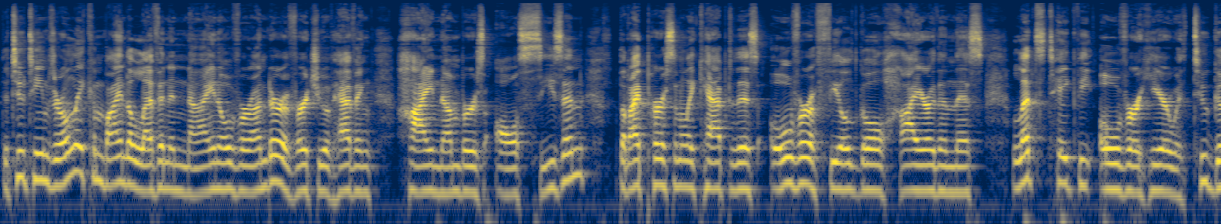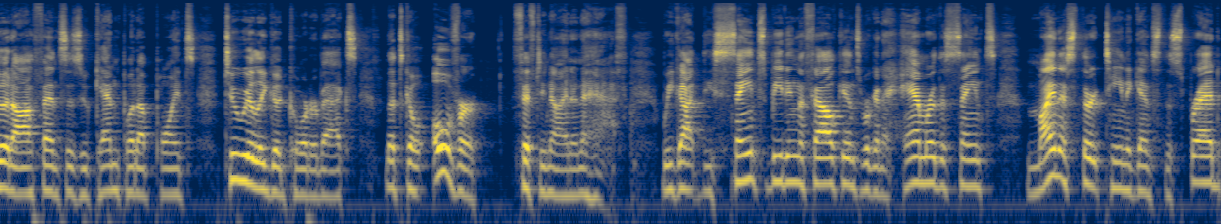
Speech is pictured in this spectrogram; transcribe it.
The two teams are only combined 11 and 9 over under, a virtue of having high numbers all season. But I personally capped this over a field goal higher than this. Let's take the over here with two good offenses who can put up points, two really good quarterbacks. Let's go over 59 and a half. We got the Saints beating the Falcons. We're going to hammer the Saints minus 13 against the spread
